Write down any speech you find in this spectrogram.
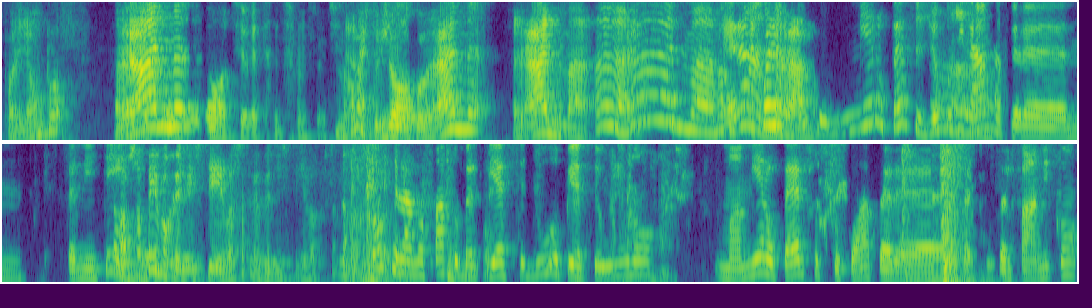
Poi vediamo un po'. Run negozio che tanto non ci ma com'è sto gioco? Run Ranma ah Ranma ma è Ranma. Ranma. mi ero perso il gioco ah. di Ranma per, ehm, per Nintendo no sapevo che esisteva sapevo che esisteva no, so che l'hanno fatto per PS2 o PS1 ma mi ero perso sto qua per, eh, per Super Famicom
